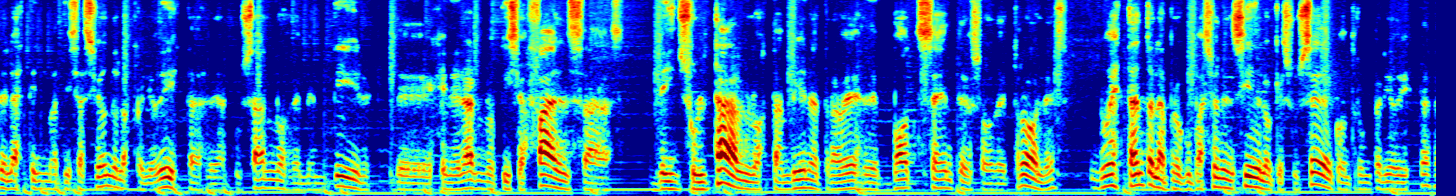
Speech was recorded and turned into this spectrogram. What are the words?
de la estigmatización de los periodistas, de acusarlos de mentir, de generar noticias falsas, de insultarlos también a través de bot centers o de troles, no es tanto la preocupación en sí de lo que sucede contra un periodista,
